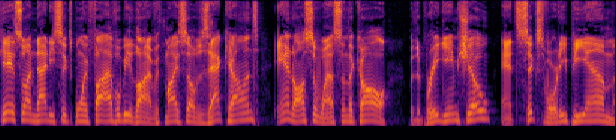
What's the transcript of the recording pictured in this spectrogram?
KSOM 96.5 will be live with myself, Zach Collins, and also Wes on the call with a pregame show at 6:40 p.m.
